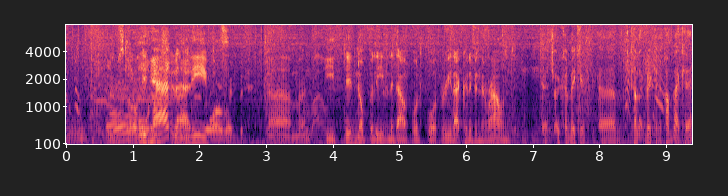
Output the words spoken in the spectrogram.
Oh, he he had should've that believed. forward, but damn, man. He did not believe in the down forward 4 3. That could have been the round. Yeah, Joka making um, Kalak making a comeback here.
